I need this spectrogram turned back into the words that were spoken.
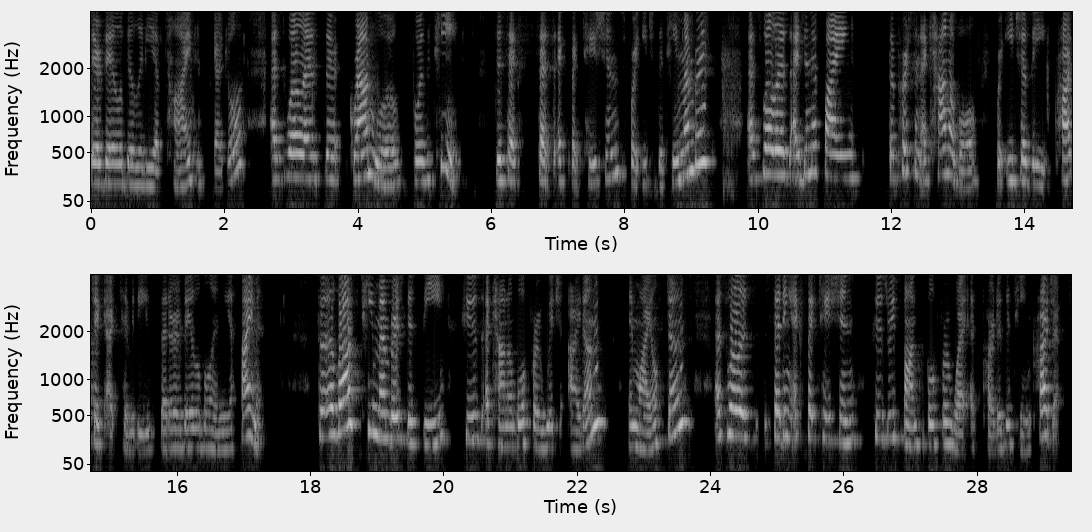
their availability of time and schedule, as well as the ground rules for the team. This ex sets expectations for each of the team members, as well as identifying the person accountable for each of the project activities that are available in the assignments. So it allows team members to see who's accountable for which items and milestones, as well as setting expectation who's responsible for what as part of the team project.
